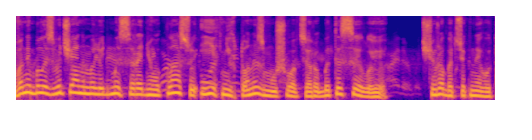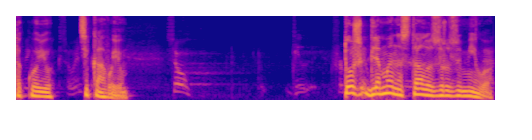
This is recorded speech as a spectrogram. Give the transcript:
Вони були звичайними людьми середнього класу, і їх ніхто не змушував це робити силою. Що робить цю книгу такою цікавою? Тож для мене стало зрозуміло,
